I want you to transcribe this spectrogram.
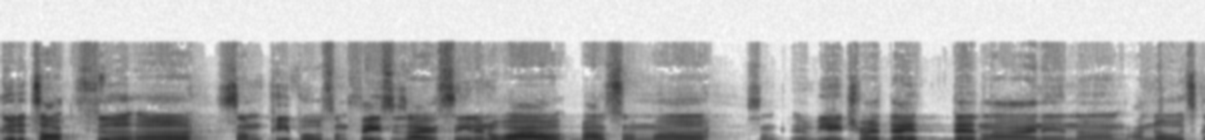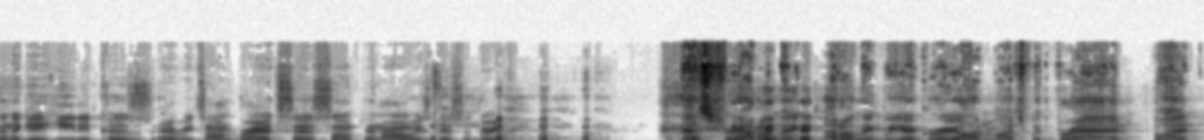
Good to talk to uh, some people, some faces I haven't seen in a while about some uh, some NBA trade de- deadline, and um, I know it's going to get heated because every time Brad says something, I always disagree. That's true. I don't think I don't think we agree on much with Brad. But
